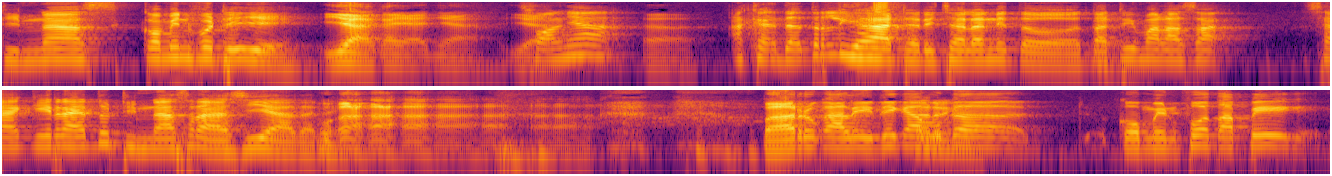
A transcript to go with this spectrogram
Dinas Kominfo DIY. Iya kayaknya. iya. Soalnya Eh. agak tidak terlihat dari jalan itu. Tadi malah sa- saya kira itu dinas rahasia tadi. Baru kali ini kamu Baru ke Kominfo tapi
